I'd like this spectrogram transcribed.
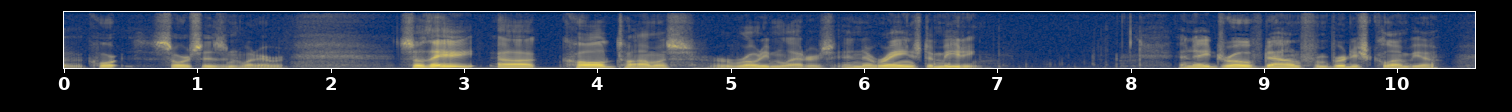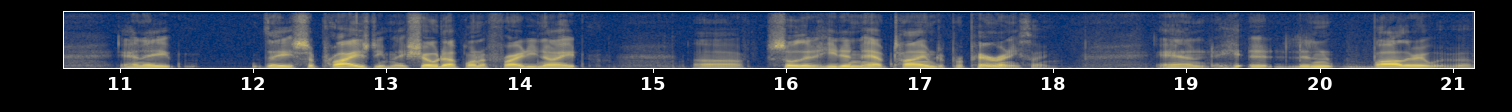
uh, sources and whatever. So they uh, called Thomas or wrote him letters and arranged a meeting. And they drove down from British Columbia, and they they surprised him. They showed up on a Friday night, uh, so that he didn't have time to prepare anything, and it didn't bother. Uh,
